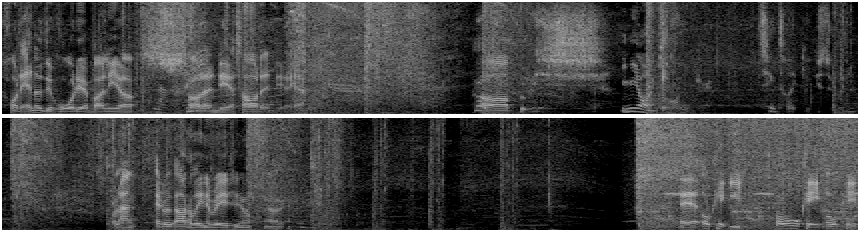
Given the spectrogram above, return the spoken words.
så tror det andet det er hurtigere bare lige at... Sådan der, sådan der, ja. Og... Ingen Tænk, tror jeg gik i stykker. Hvor lang? Er du, har du været inde i race endnu? Okay. Uh, okay, i... Okay, okay.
